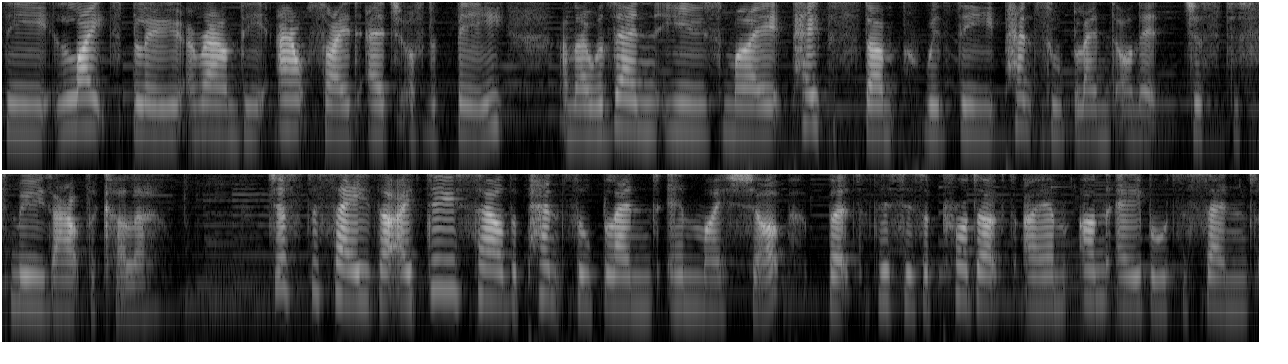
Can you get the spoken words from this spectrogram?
the light blue around the outside edge of the bee and I will then use my paper stump with the pencil blend on it just to smooth out the colour. Just to say that I do sell the pencil blend in my shop but this is a product I am unable to send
